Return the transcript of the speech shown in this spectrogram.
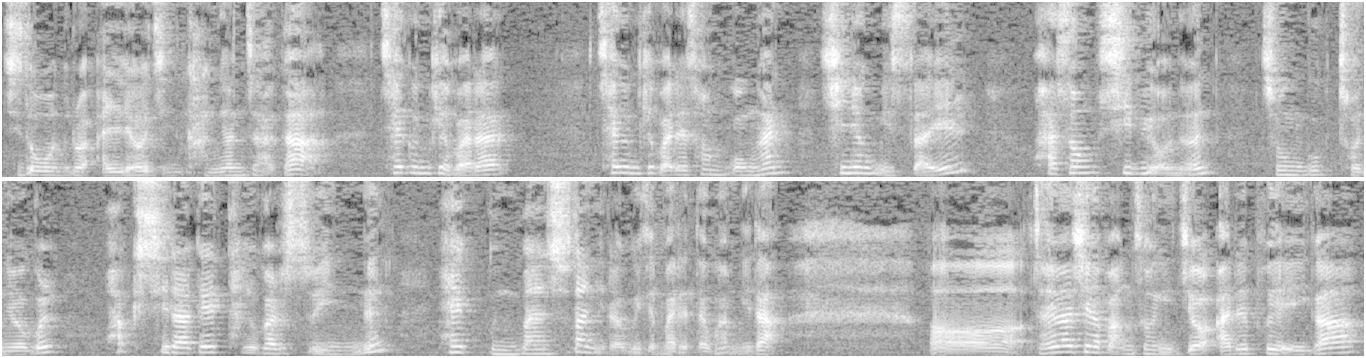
지도원으로 알려진 강연자가 최근 개발한 최근 개발에 성공한 신형 미사일 화성 12호는 중국 전역을 확실하게 타격할 수 있는 핵 운반 수단이라고 이제 말했다고 합니다. 어, 자유아시아 방송이죠. RFA가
